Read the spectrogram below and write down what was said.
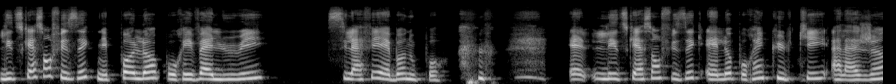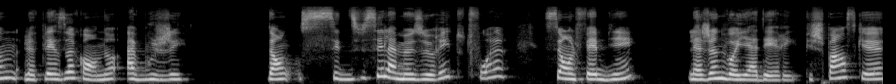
L'éducation physique n'est pas là pour évaluer si la fille est bonne ou pas. L'éducation physique est là pour inculquer à la jeune le plaisir qu'on a à bouger. Donc, c'est difficile à mesurer, toutefois, si on le fait bien, la jeune va y adhérer. Puis je pense que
